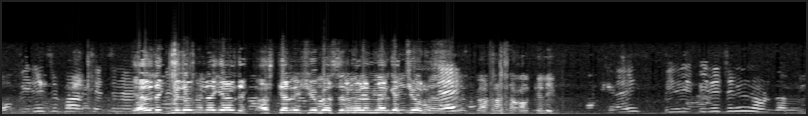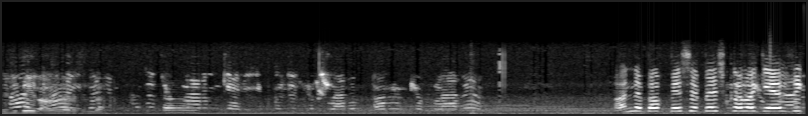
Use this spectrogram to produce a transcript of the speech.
O birinci marketin önünde. Geldik milyonuna geldik. Askerlik şubesinin önünden geçiyoruz. Ne? Ben kaç sakalıp geleyim. Ne? Biri, biricinin orada mı? Bilgi değil az verisinde. Kuzucuklarım geliyor. Kuzucuklarım, toruncuklarım. Anne bak beşe beş kala geldik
